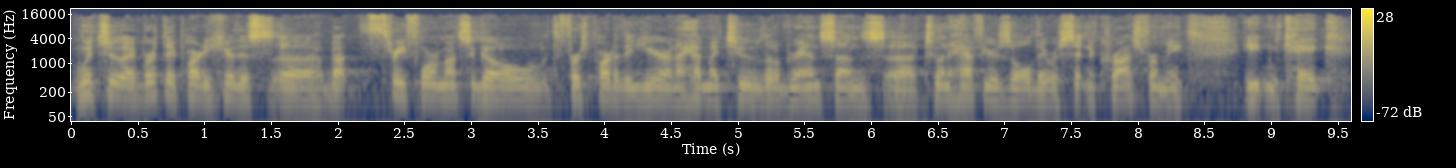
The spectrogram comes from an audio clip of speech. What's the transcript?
went to a birthday party here this uh, about three, four months ago, the first part of the year, and I had my two little grandsons, uh, two and a half years old. They were sitting across from me eating cake.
